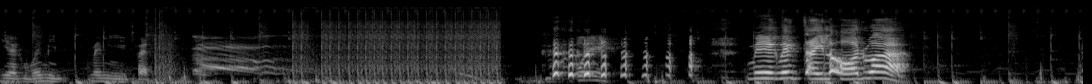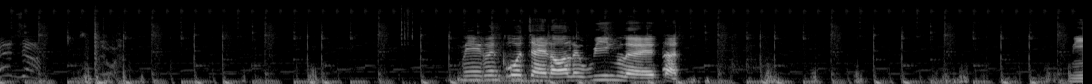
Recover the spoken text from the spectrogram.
ฮียกูไม่มีไม่มีแฟดโอ้ยเมฆแม่งใจร้อนว่ะ เมฆแม่งโคตรใจร้อนเลยวิ่งเลยตัดมี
